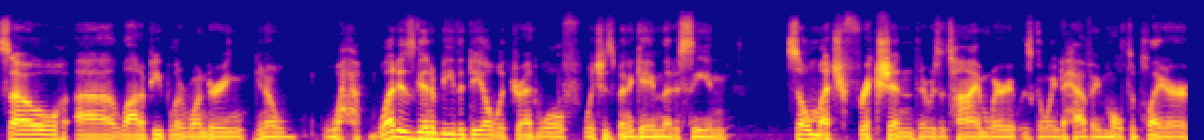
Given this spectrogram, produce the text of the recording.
So uh, a lot of people are wondering, you know, what is going to be the deal with Dreadwolf, which has been a game that has seen so much friction. There was a time where it was going to have a multiplayer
